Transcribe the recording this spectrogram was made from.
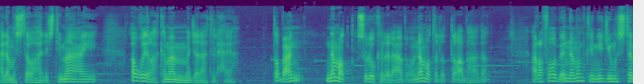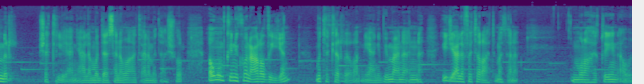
على مستواه الاجتماعي أو غيرها كمان من مجالات الحياة. طبعا نمط سلوك الألعاب أو نمط الاضطراب هذا عرفوه بأنه ممكن يجي مستمر بشكل يعني على مدى سنوات على مدى أشهر أو ممكن يكون عرضيا متكررا يعني بمعنى أنه يجي على فترات مثلا المراهقين أو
